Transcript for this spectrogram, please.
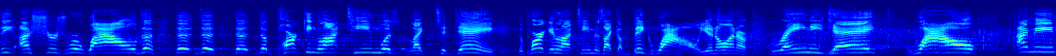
The ushers were wow. The, the, the, the, the parking lot team was like today, the parking lot team is like a big wow, you know, on a rainy day. Wow. I mean,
